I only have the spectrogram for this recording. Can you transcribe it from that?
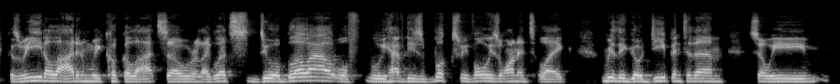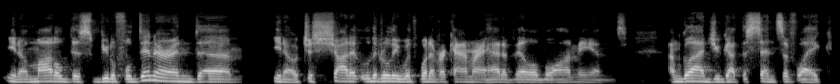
because we eat a lot and we cook a lot. So we're like, let's do a blowout. We'll we have these books we've always wanted to like really go deep into them. So we you know modeled this beautiful dinner and um, you know just shot it literally with whatever camera I had available on me and I'm glad you got the sense of like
